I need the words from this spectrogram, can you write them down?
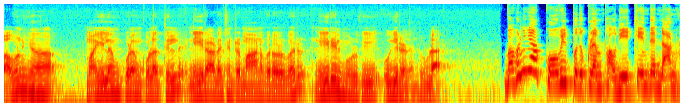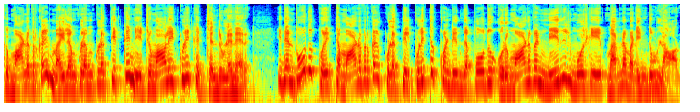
வவுனியா மயிலங்குளம் குளத்தில் நீராடச் சென்ற மாணவர் ஒருவர் நீரில் மூழ்கி உயிரிழந்துள்ளார். வவுனியா கோவில் புதுக்குளம் பகுதியைச் சேர்ந்த நான்கு மாணவர்கள் மயிலங்குளம் குளத்திற்கு நேற்று மாலை குளிக்கச் சென்றுள்ளனர். இதன்போது குறித்த மாணவர்கள் குளத்தில் குளித்துக் கொண்டிருந்த போது ஒரு மாணவன் நீரில் மூழ்கி மரணமடைந்துள்ளார்.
